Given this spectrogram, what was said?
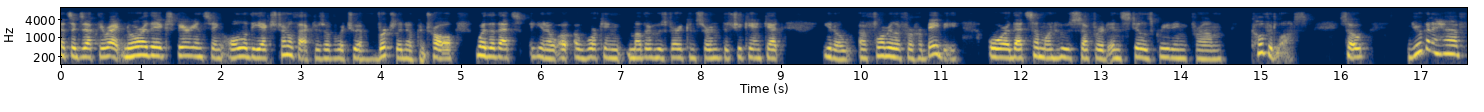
That's exactly right. Nor are they experiencing all of the external factors over which you have virtually no control. Whether that's you know a, a working mother who's very concerned that she can't get you know a formula for her baby or that's someone who's suffered and still is grieving from COVID loss. So you're going to have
